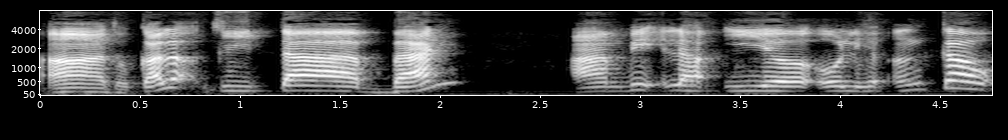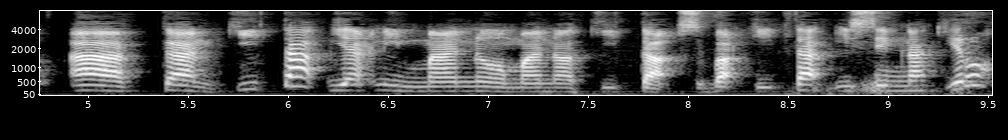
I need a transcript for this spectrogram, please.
Ah tu. Kalau kita ban ambillah ia oleh engkau akan kitab yakni mana-mana kitab sebab kitab isim nakirah.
